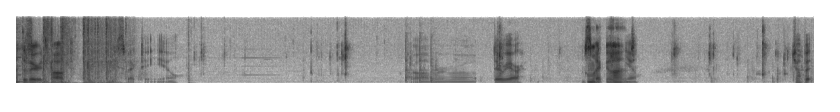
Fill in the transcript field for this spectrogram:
At the very top. Let me spectate you. There we are. I'm Oh my spectating God. you. Jump it,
